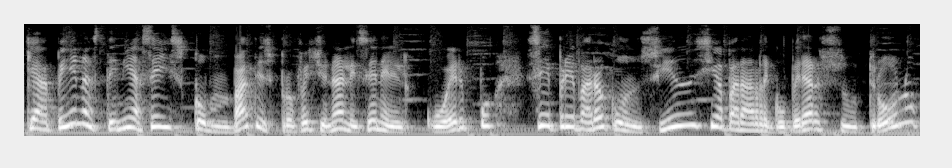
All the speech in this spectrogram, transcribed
que apenas tenía seis combates profesionales en el cuerpo, se preparó con ciencia para recuperar su trono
